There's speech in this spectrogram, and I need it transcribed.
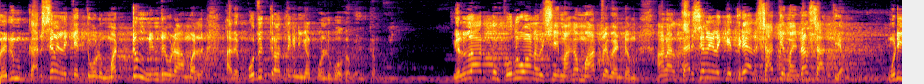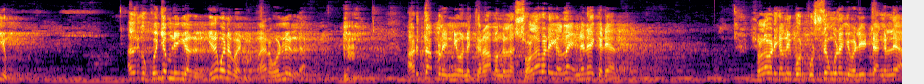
வெறும் கரிசல் இலக்கியத்தோடு மட்டும் நின்று விடாமல் அதை பொதுத்தளத்துக்கு நீங்கள் கொண்டு போக வேண்டும். எல்லாருக்கும் பொதுவான விஷயமாக மாற்ற வேண்டும். ஆனால் கரிசல் இலக்கியத்திலே அது சாத்தியம் என்றால் சாத்தியம். முடியும். அதற்கு கொஞ்சம் நீங்கள் இது பண்ண வேண்டும். வேற ஒன்றும் இல்லை. அடுத்தாப்புல இன்னும் ஒன்று கிராமங்களில் சொலவடைகள்லாம் என்னன்னே கிடையாது. சொலவடைகள் இப்போ ஒரு புஸ்தகம் கூட இங்கே வெளியிட்டாங்க இல்லையா?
